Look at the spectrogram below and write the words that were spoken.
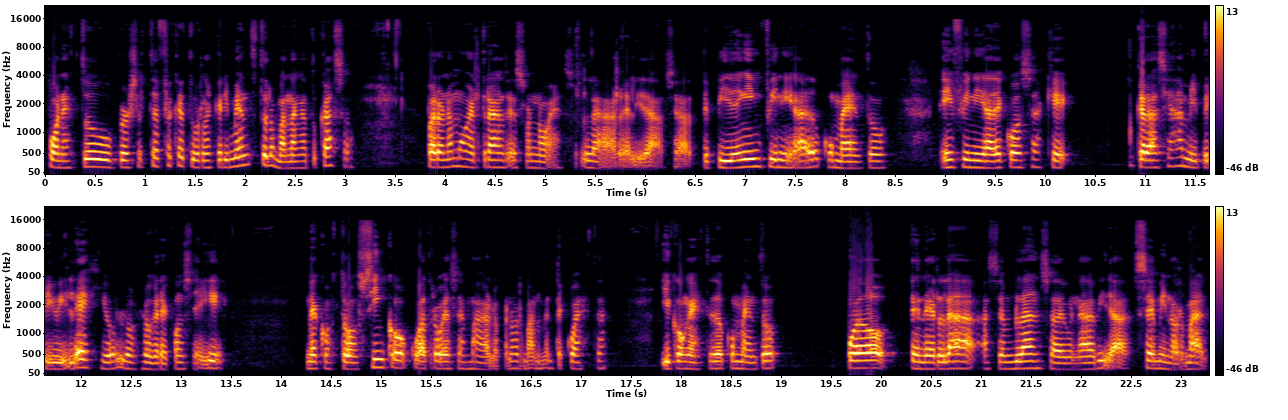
pones tu birth certificate, tu requerimiento, te lo mandan a tu casa. Para una mujer trans eso no es la realidad. O sea, te piden infinidad de documentos, infinidad de cosas que gracias a mi privilegio los logré conseguir. Me costó cinco o cuatro veces más de lo que normalmente cuesta. Y con este documento puedo tener la semblanza de una vida semi-normal.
